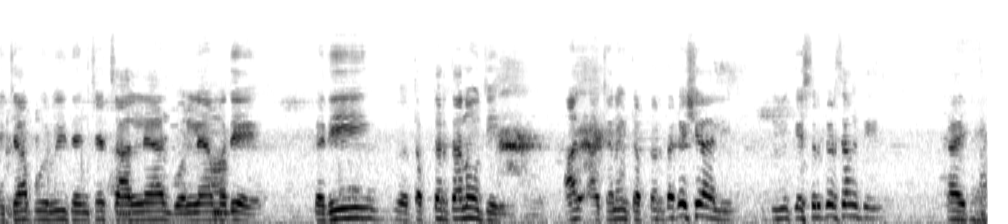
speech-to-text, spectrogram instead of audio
याच्यापूर्वी त्यांच्या चालण्यात बोलण्यामध्ये कधी तप्तरता नव्हती. आज अचानक तप्तरता कशी आली? तुम्ही केसरकर सांगतील. काय? ते.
